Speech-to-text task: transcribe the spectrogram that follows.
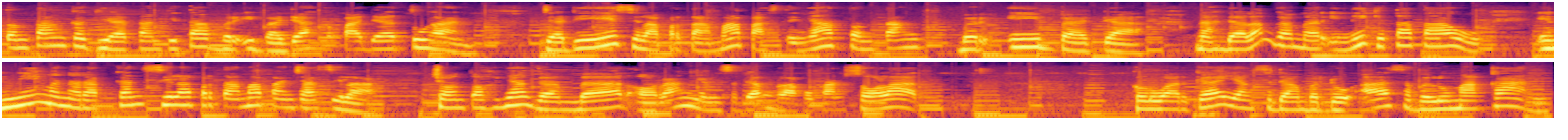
tentang kegiatan kita beribadah kepada Tuhan. Jadi sila pertama pastinya tentang beribadah. Nah dalam gambar ini kita tahu ini menerapkan sila pertama Pancasila Contohnya gambar orang yang sedang melakukan sholat Keluarga yang sedang berdoa sebelum makan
